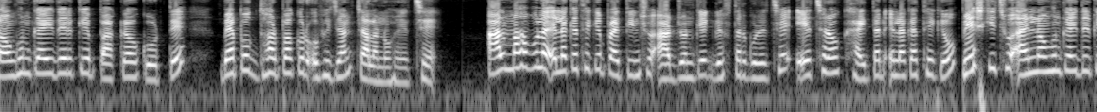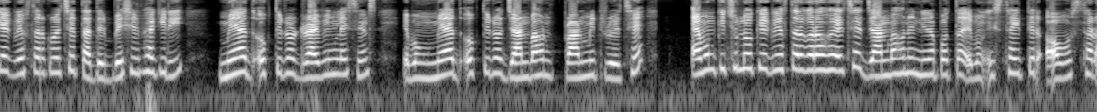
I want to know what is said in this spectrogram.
লঙ্ঘনকারীদেরকে পাকড়াও করতে ব্যাপক ধরপাকড় অভিযান চালানো হয়েছে। আল মাহবুলা এলাকা থেকে প্রায় তিনশো আট জনকে গ্রেফতার করেছে। এছাড়াও খাইতান এলাকা থেকেও বেশ কিছু আইন লঙ্ঘনকারীদেরকে গ্রেফতার করেছে। তাদের বেশিরভাগেরই মেয়াদ উত্তীর্ণ ড্রাইভিং লাইসেন্স এবং মেয়াদ উত্তীর্ণ যানবাহন পারমিট রয়েছে। এমন কিছু লোককে গ্রেফতার করা হয়েছে। যানবাহনের নিরাপত্তা এবং স্থায়িত্বের অবস্থার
